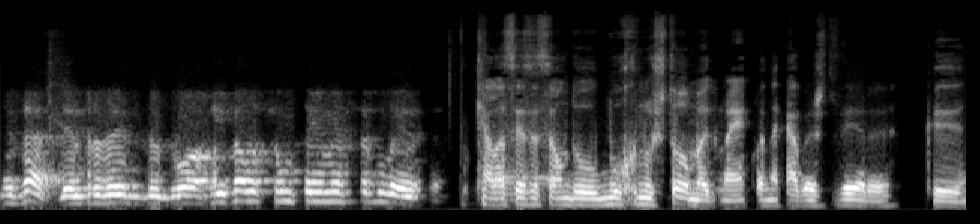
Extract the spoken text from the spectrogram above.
Exato, dentro de, de, do horrível o filme tem imensa beleza. Aquela sensação do murro no estômago, não é? Quando acabas de ver que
